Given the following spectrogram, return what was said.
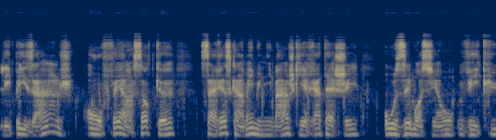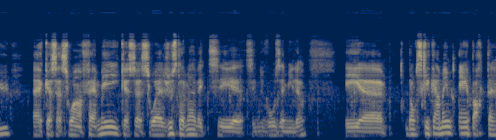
les paysages ont fait en sorte que ça reste quand même une image qui est rattachée aux émotions vécues, euh, que ce soit en famille, que ce soit justement avec ces, euh, nouveaux amis-là. Et donc, ce qui est quand même important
